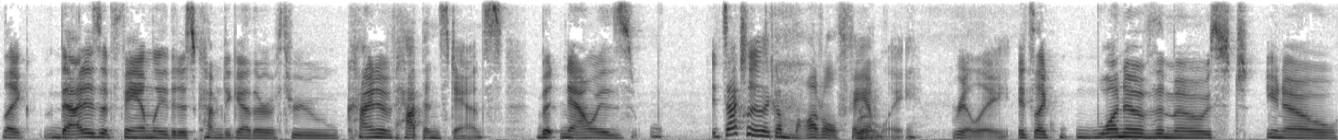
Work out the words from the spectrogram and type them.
like that is a family that has come together through kind of happenstance but now is it's actually like a model family right really. It's like one of the most, you know,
